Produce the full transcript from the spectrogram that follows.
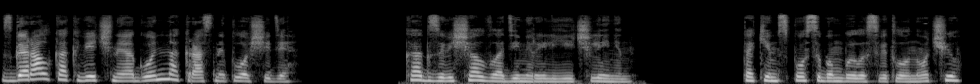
сгорал как вечный огонь на Красной площади. Как завещал Владимир Ильич Ленин. Таким способом было светло ночью,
